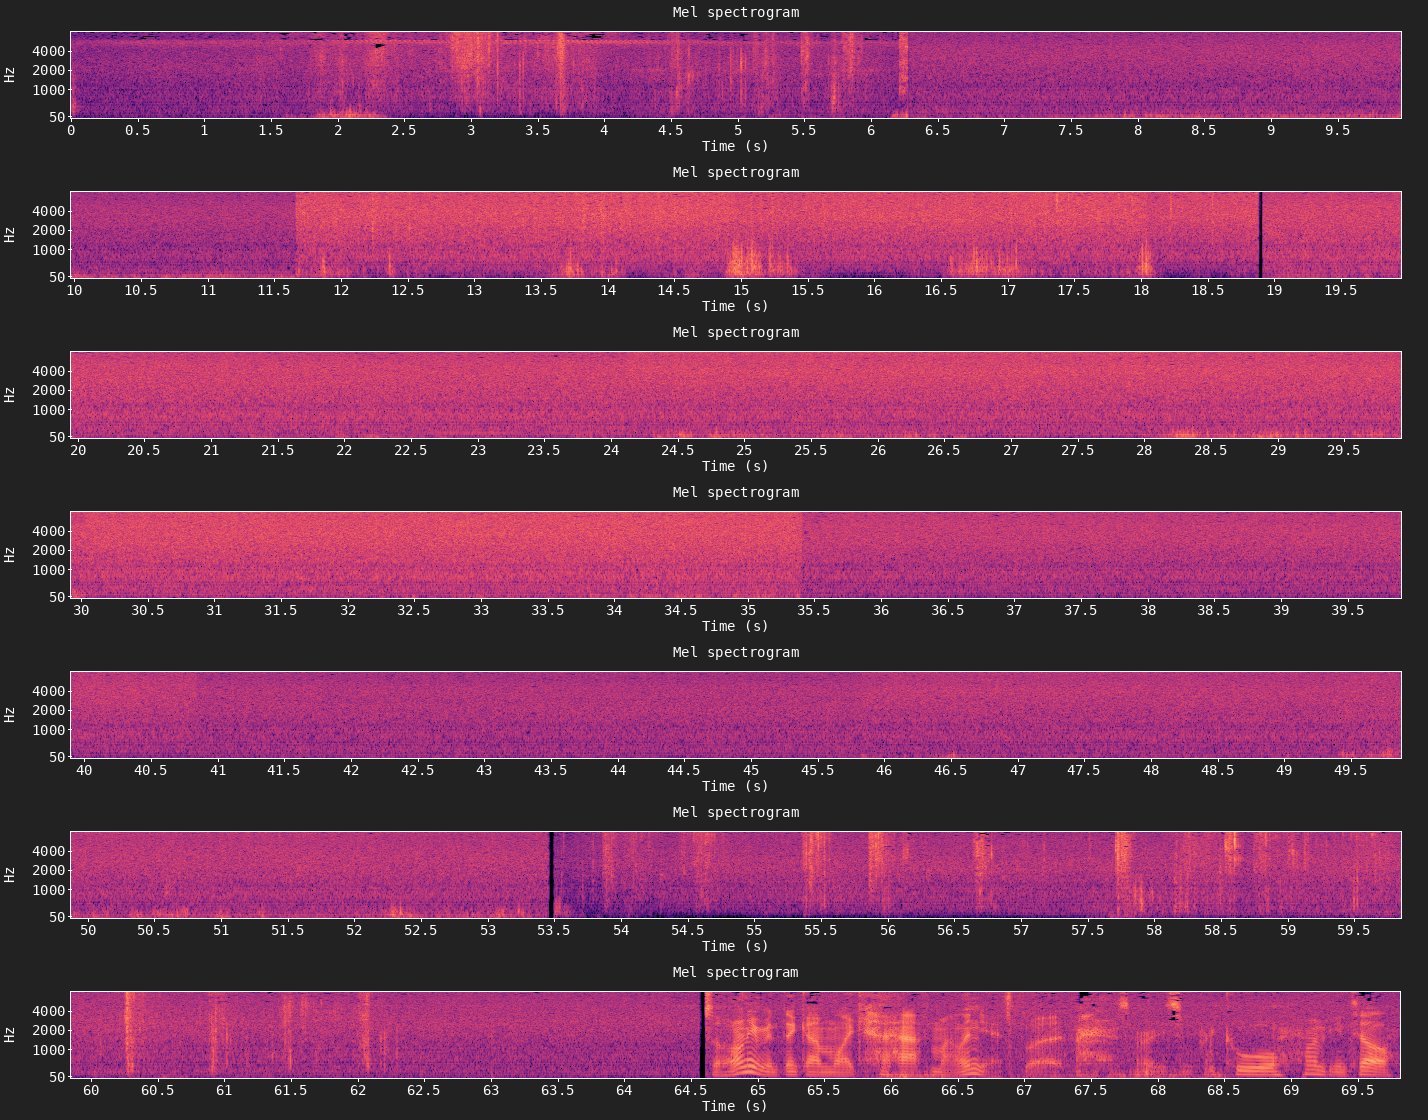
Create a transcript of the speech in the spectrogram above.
So I don't even think I'm like a half mile in yet, but it's already some pretty cool, I don't know if you can tell,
